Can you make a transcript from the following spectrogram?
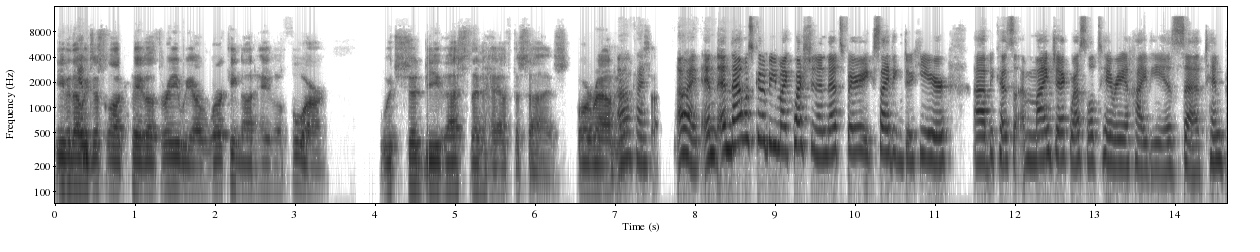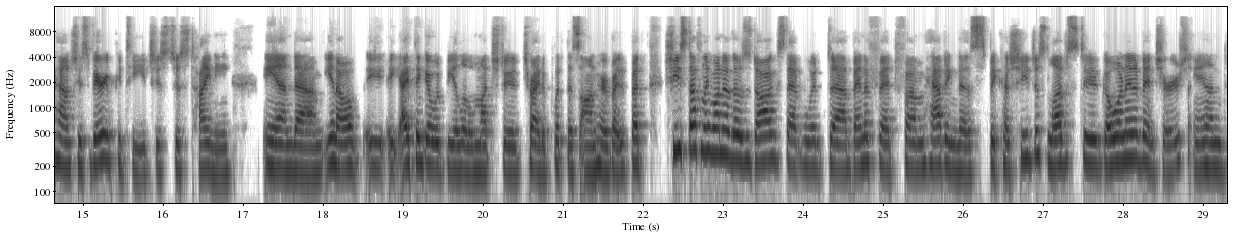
Even though we just launched Halo 3, we are working on Halo 4, which should be less than half the size or around half okay. the size. All right. And and that was going to be my question. And that's very exciting to hear uh, because my Jack Russell Terrier Heidi is uh, 10 pounds. She's very petite. She's just tiny. And um, you know i think it would be a little much to try to put this on her but but she's definitely one of those dogs that would uh, benefit from having this because she just loves to go on adventures and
